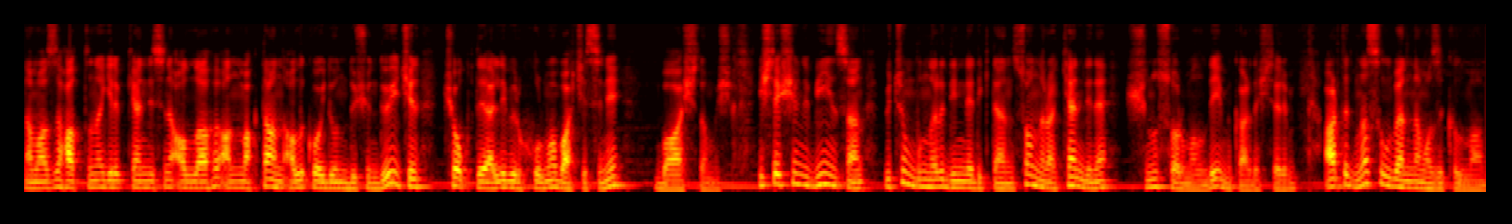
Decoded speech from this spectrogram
namazı hattına gelip kendisini Allah'ı anmaktan alıkoyduğunu düşündüğü için çok değerli bir hurma bahçesini bağışlamış. İşte şimdi bir insan bütün bunları dinledikten sonra kendine şunu sormalı değil mi kardeşlerim? Artık nasıl ben namazı kılmam?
